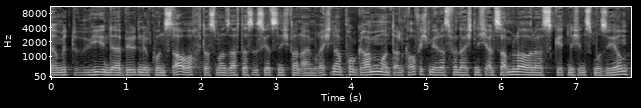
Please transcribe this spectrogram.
damit wie in der bildenden Kunst auch, dass man sagt, das ist jetzt nicht von einem Rechnerprogramm und dann kaufe ich mir das vielleicht nicht als Sammler oder es geht nicht ins Museum,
